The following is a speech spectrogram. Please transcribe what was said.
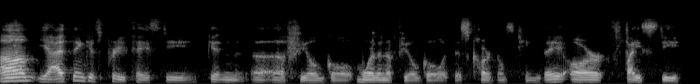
Um, yeah, I think it's pretty tasty getting a, a field goal, more than a field goal with this Cardinals team. They are feisty.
